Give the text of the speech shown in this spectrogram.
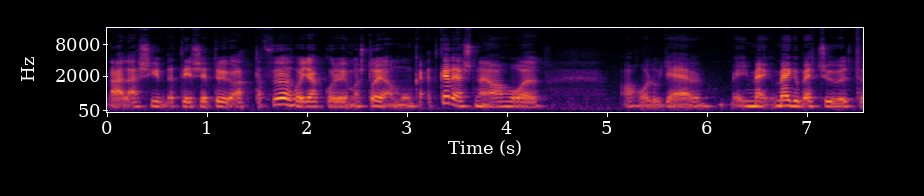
álláshirdetését ő adta föl, hogy akkor ő most olyan munkát keresne, ahol, ahol ugye egy meg- megbecsült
